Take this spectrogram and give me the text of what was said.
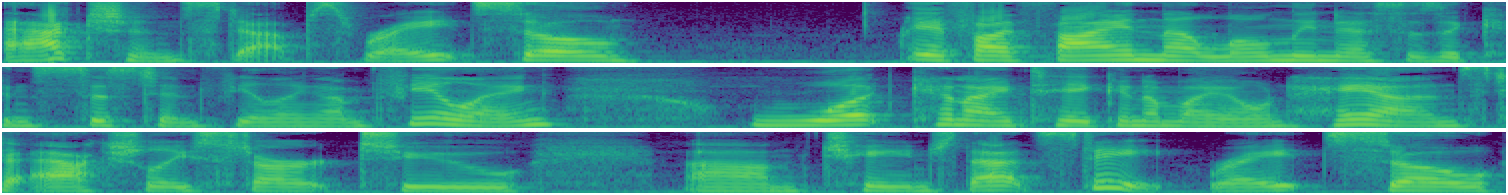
action steps, right? So, if I find that loneliness is a consistent feeling I'm feeling, what can I take into my own hands to actually start to um, change that state, right? So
